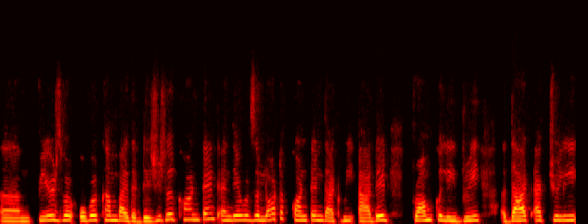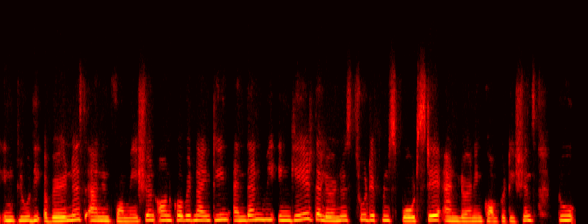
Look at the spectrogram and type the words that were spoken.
um, fears were overcome by the digital content. And there was a lot of content that we added from Kolibri that actually include the awareness and information on COVID-19. And then we engage the learners through different sports day and learning competitions to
